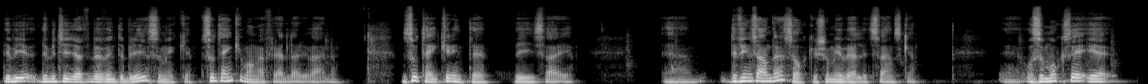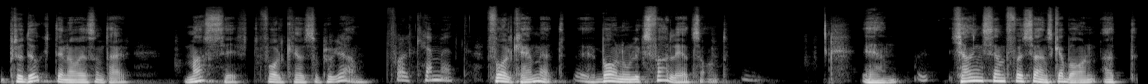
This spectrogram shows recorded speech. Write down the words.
Det, det, betyder att vi behöver inte bry oss så mycket. Så tänker många föräldrar i världen. Men så tänker inte vi i Sverige. Eh, det finns andra saker som är väldigt svenska. Eh, och som också är produkten av ett sånt här massivt folkhälsoprogram. Folkhemmet. Folkhemmet. Barnolycksfall är ett sånt. Ehm, chansen för svenska barn att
